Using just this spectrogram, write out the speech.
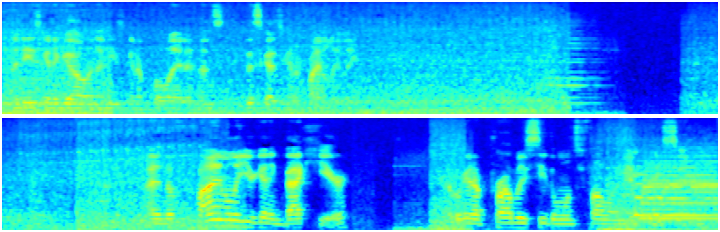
And then he's going to go, and then he's going to pull in, and then this guy's going to finally leave. And then finally, you're getting back here. And we're going to probably see the ones following him pretty soon.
